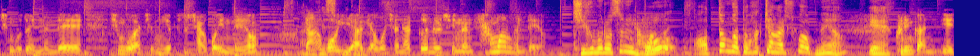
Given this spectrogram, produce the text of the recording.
친구도 있는데 친구가 지금 옆에서 자고 있네요. 라고 이야기하고 전화 끊을 수 있는 상황은 돼요. 지금으로서는 뭐 어떤 것도 확정할 수가 없네요. 예. 그러니까 예,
